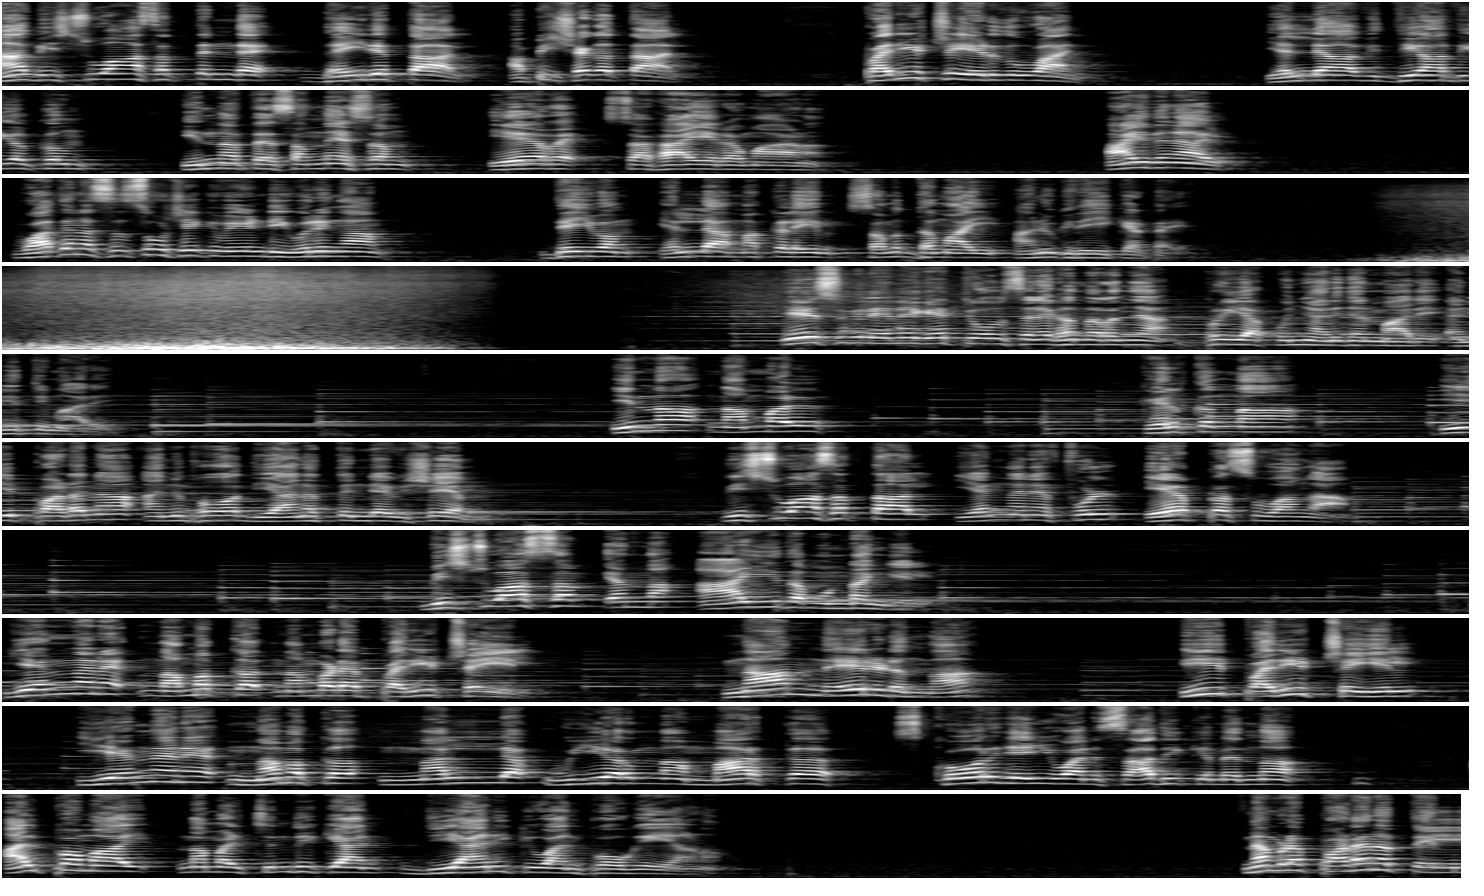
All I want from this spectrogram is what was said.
ആ വിശ്വാസത്തിന്റെ ധൈര്യത്താൽ അഭിഷേകത്താൽ പരീക്ഷ എഴുതുവാൻ എല്ലാ വിദ്യാർത്ഥികൾക്കും ഇന്നത്തെ സന്ദേശം ഏറെ സഹായകരമാണ്. ആയതിനാൽ വചന ശുശ്രൂഷയ്ക്ക് വേണ്ടി ഒരുങ്ങാം. ദൈവം എല്ലാ മക്കളെയും സമൃദ്ധമായി അനുഗ്രഹിക്കട്ടെ. യേശുവിൽ എനിക്ക് ഏറ്റവും സ്നേഹം നിറഞ്ഞ പ്രിയ കുഞ്ഞനുജന്മാരെ അനിയത്തിമാരെ. ഇന്ന് നമ്മൾ കേൾക്കുന്ന ഈ പഠന അനുഭവ ധ്യാനത്തിന്റെ വിഷയം വിശ്വാസത്താൽ എങ്ങനെ ഫുൾ എ പ്ലസ് വാങ്ങാം. വിശ്വാസം എന്ന ആയുധമുണ്ടെങ്കിൽ എങ്ങനെ നമുക്ക് നമ്മുടെ പരീക്ഷയിൽ നാം നേരിടുന്ന ഈ പരീക്ഷയിൽ എങ്ങനെ നമുക്ക് നല്ല ഉയർന്ന മാർക്ക് സ്കോർ ചെയ്യുവാൻ സാധിക്കുമെന്ന് അല്പമായി നമ്മൾ ചിന്തിക്കാൻ ധ്യാനിക്കുവാൻ പോവുകയാണ്. നമ്മുടെ പഠനത്തിൽ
